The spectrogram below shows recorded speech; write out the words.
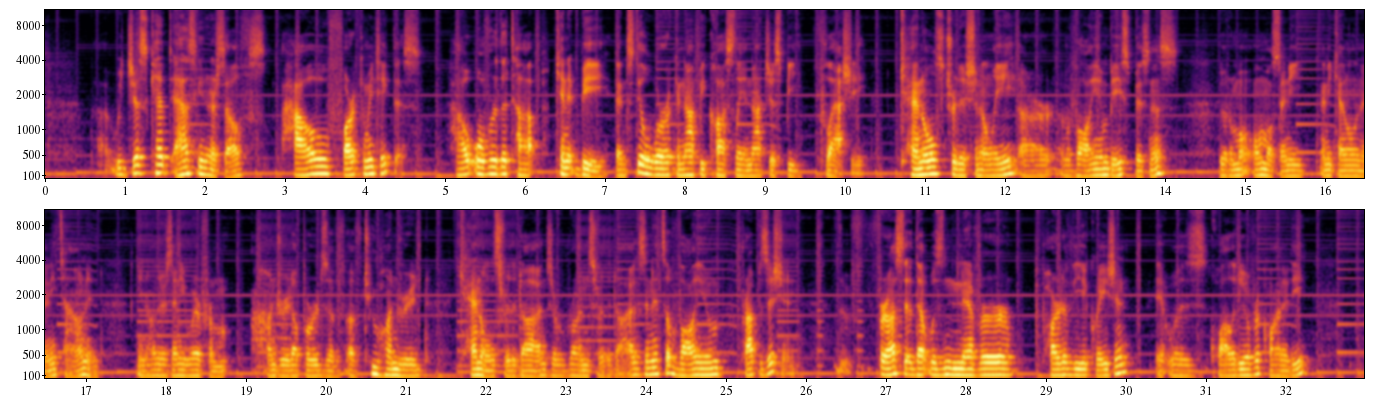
uh, we just kept asking ourselves, how far can we take this? How over the top can it be and still work and not be costly and not just be flashy? kennels traditionally are a volume-based business. You go to mo- almost any any kennel in any town, and you know there's anywhere from 100 upwards of, of 200 kennels for the dogs or runs for the dogs, and it's a volume proposition. For us, that was never part of the equation. It was quality over quantity.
